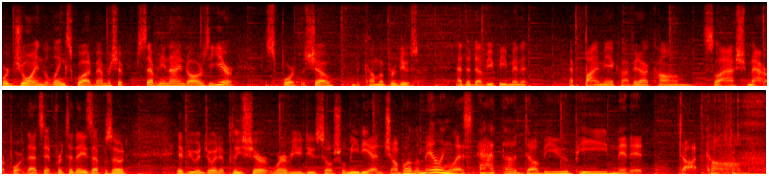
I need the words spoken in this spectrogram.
or join the Link Squad membership for $79 a year to support the show and become a producer at the WP Minute at buymeacoffee.com slash Matt Report. That's it for today's episode. If you enjoyed it, please share it wherever you do social media and jump on the mailing list at the WPMinute.com.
